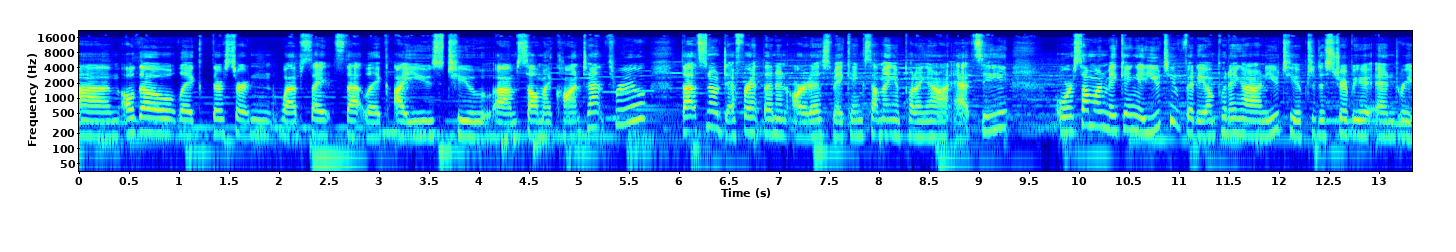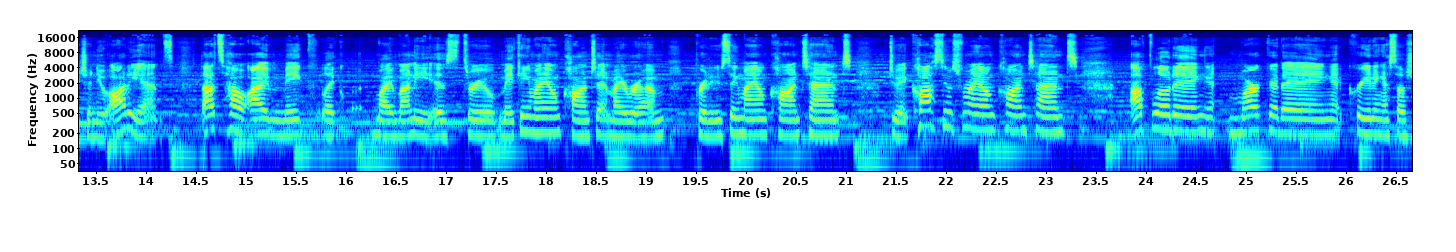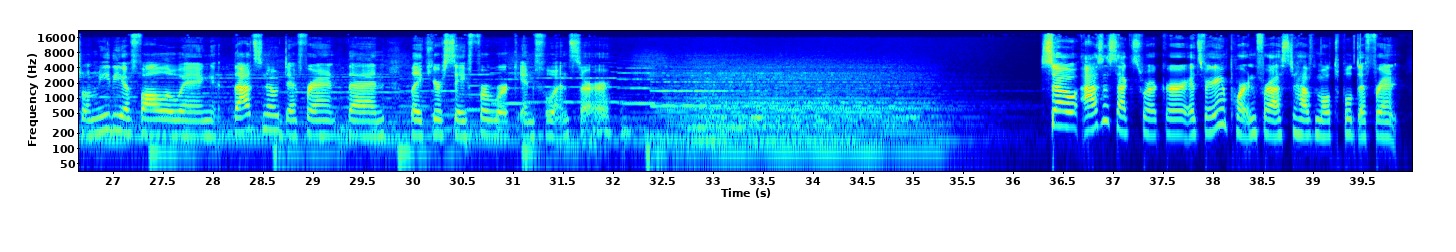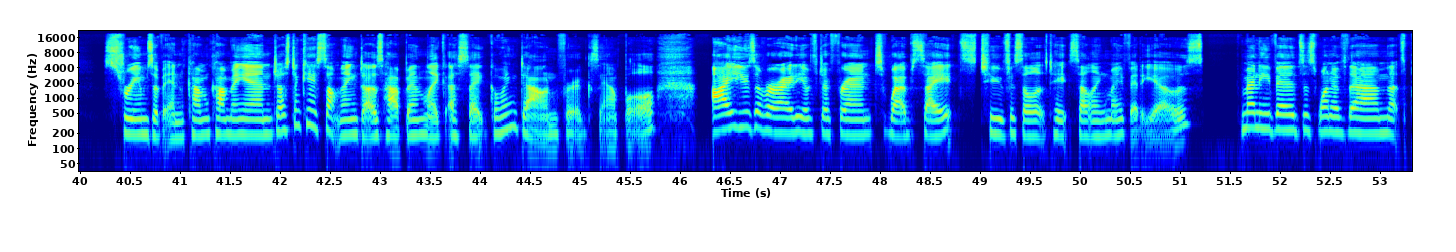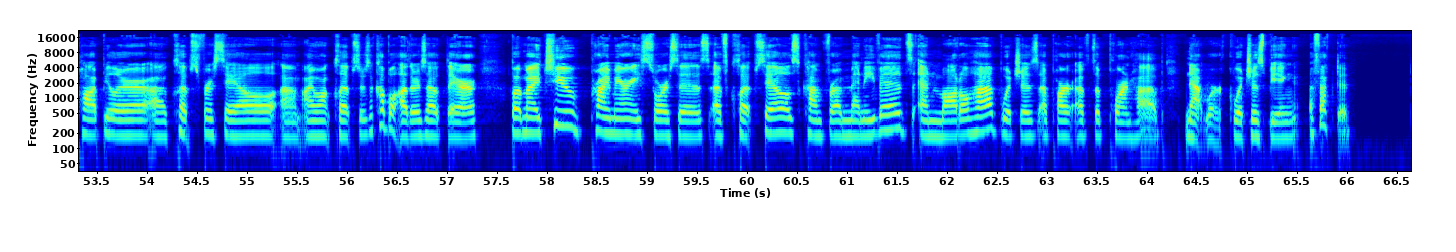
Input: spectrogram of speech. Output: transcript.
Um, although like there's certain websites that like I use to um, sell my content through, that's no different than an artist making something and putting it on Etsy or someone making a YouTube video and putting it on YouTube to distribute and reach a new audience. That's how I make like my money is through making my own content in my room, producing my own content, doing costumes for my own content, uploading, marketing, creating a social media following. That's no different than like your safe for work influencer. So, as a sex worker, it's very important for us to have multiple different streams of income coming in, just in case something does happen, like a site going down, for example. I use a variety of different websites to facilitate selling my videos. ManyVids is one of them that's popular. Uh, Clips4Sale. Um, iWantClips. There's a couple others out there, but my two primary sources of clip sales come from ManyVids and Model Hub, which is a part of the Pornhub network, which is being affected.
